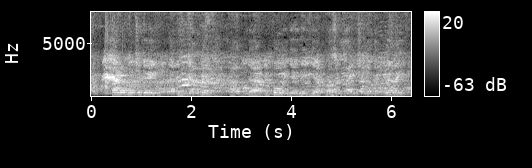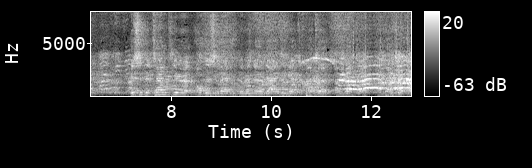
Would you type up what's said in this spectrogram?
Thank you very much indeed, ladies and gentlemen. And uh, before we do the uh, presentation, I think really this is the 10th year of this event. There is no doubt it gets better and better and better.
